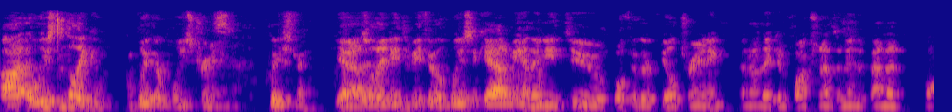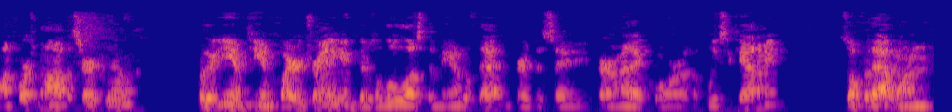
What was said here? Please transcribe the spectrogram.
Uh, at least until they can complete their police training. police training. Yeah, so they need to be through the police academy and they need to go through their field training and then they can function as an independent law enforcement officer. Now, For their EMT and fire training, there's a little less demand with that compared to say paramedic or the police academy. So for that one,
